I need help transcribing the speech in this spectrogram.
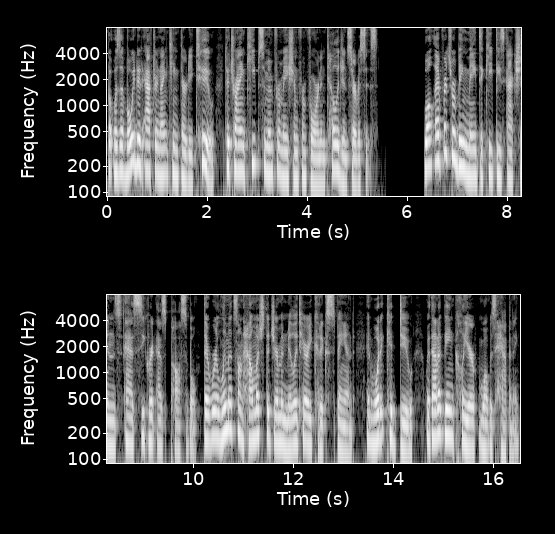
but was avoided after 1932 to try and keep some information from foreign intelligence services. While efforts were being made to keep these actions as secret as possible, there were limits on how much the German military could expand and what it could do without it being clear what was happening.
